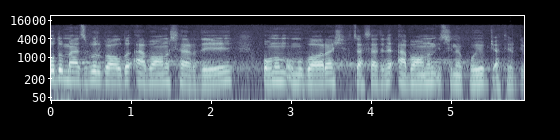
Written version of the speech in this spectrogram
O da məcbur qaldı, əbanı sərdi, onun o mübarək cəsədini əbanın içinə qoyub gətirdi.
